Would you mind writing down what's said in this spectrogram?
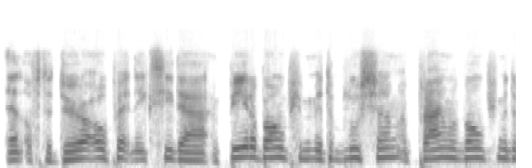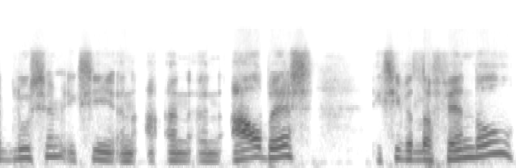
en, of de deur open, en ik zie daar een perenboompje met de bloesem, een pruimenboompje met de bloesem. Ik zie een, een, een aalbes, ik zie wat lavendel.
